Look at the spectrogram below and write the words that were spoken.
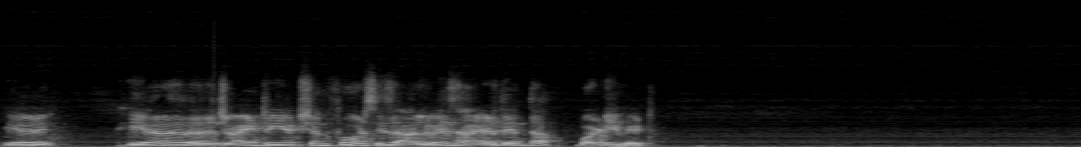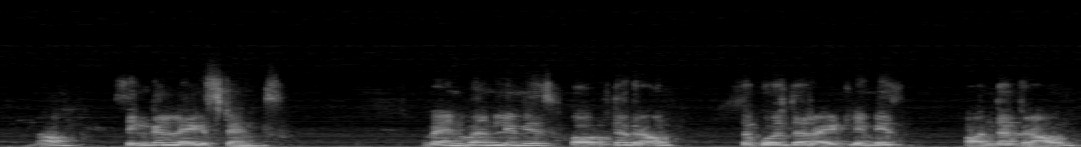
Here here joint reaction force is always higher than the body weight. Now single leg stance when one limb is off the ground suppose the right limb is on the ground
